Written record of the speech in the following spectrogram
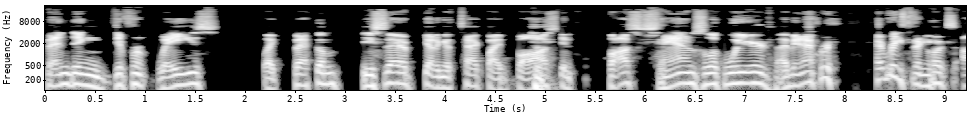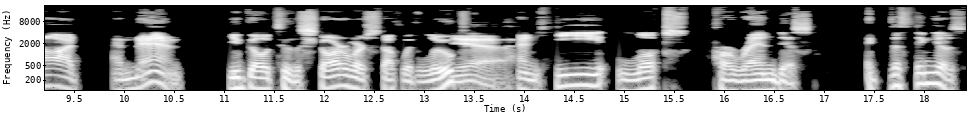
bending different ways, like Beckham. He's there getting attacked by Bossk, and Bossk's hands look weird. I mean, every, everything looks odd. And then you go to the Star Wars stuff with Luke, Yeah, and he looks horrendous. It- The thing is,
